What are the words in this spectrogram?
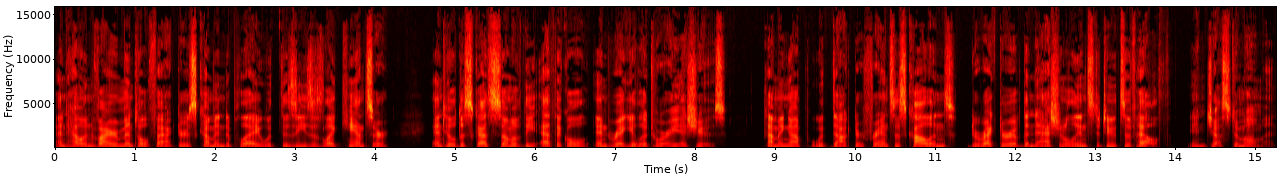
and how environmental factors come into play with diseases like cancer, and he'll discuss some of the ethical and regulatory issues coming up with Dr. Francis Collins, Director of the National Institutes of Health, in just a moment.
